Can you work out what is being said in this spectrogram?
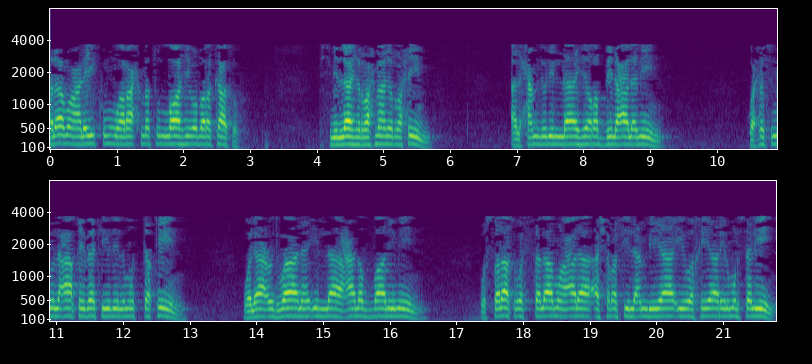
السلام عليكم ورحمة الله وبركاته. بسم الله الرحمن الرحيم. الحمد لله رب العالمين. وحسن العاقبة للمتقين. ولا عدوان إلا على الظالمين. والصلاة والسلام على أشرف الأنبياء وخيار المرسلين.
